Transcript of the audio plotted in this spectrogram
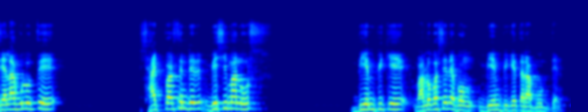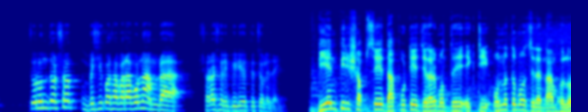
জেলাগুলোতে ষাট পার্সেন্টের বেশি মানুষ বিএমপিকে ভালোবাসেন এবং বিএমপিকে তারা ভোট দেন। চলুন দর্শক, বেশি কথা বাড়াবো না, আমরা সরাসরি ভিডিওতে চলে যাই। বিএনপির সবচেয়ে দাপুটে জেলার মধ্যে একটি অন্যতম জেলার নাম হলো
